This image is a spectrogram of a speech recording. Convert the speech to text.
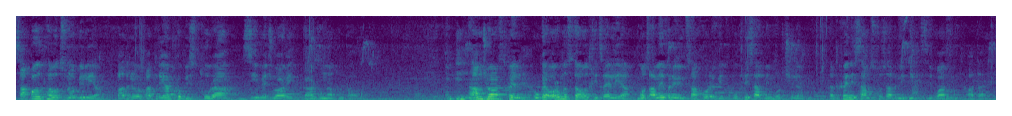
საყოველთაო ცნობილია პატრიარქობის თუ რა მძიმე ჯვარი გარგუნა თუფაო. ამ ჯვარს თქვენ უკვე 44 წელია მოწამებრივი მსახურებით უფლისადმი მორჩილებით და თქვენი სამცხოსადმი დიდი სიყვარულით ატარებთ.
